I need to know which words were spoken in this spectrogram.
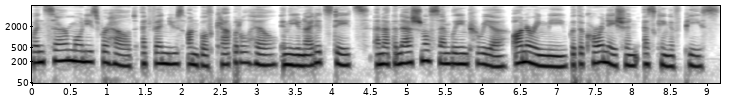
when ceremonies were held at venues on both Capitol Hill in the United States and at the National Assembly in Korea, honoring me with the coronation as King of Peace.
